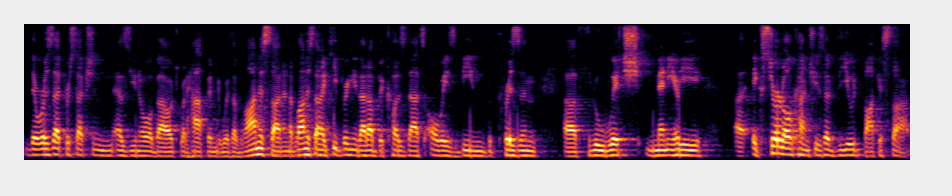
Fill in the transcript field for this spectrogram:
there was that perception, as you know, about what happened with Afghanistan. And Afghanistan, I keep bringing that up because that's always been the prism uh, through which many of the uh, external countries have viewed Pakistan.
